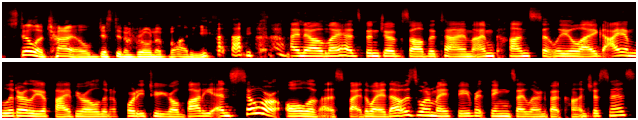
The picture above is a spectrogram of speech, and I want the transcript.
still a child, just in a grown up body. I know my husband jokes all the time. I'm constantly like, I am literally a five year old in a 42 year old body. And so are all of us, by the way. That was one of my favorite things I learned about consciousness.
